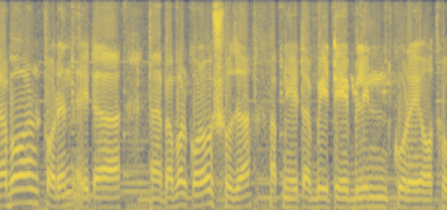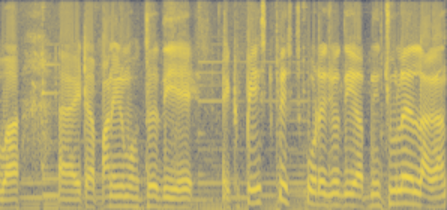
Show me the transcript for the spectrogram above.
ব্যবহার করেন, এটা ব্যবহার করাও সোজা। আপনি এটা বেটে, ব্লিন্ড করে অথবা এটা পানির মধ্যে দিয়ে একটু পেস্ট পেস্ট করে যদি আপনি চুলে লাগান,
